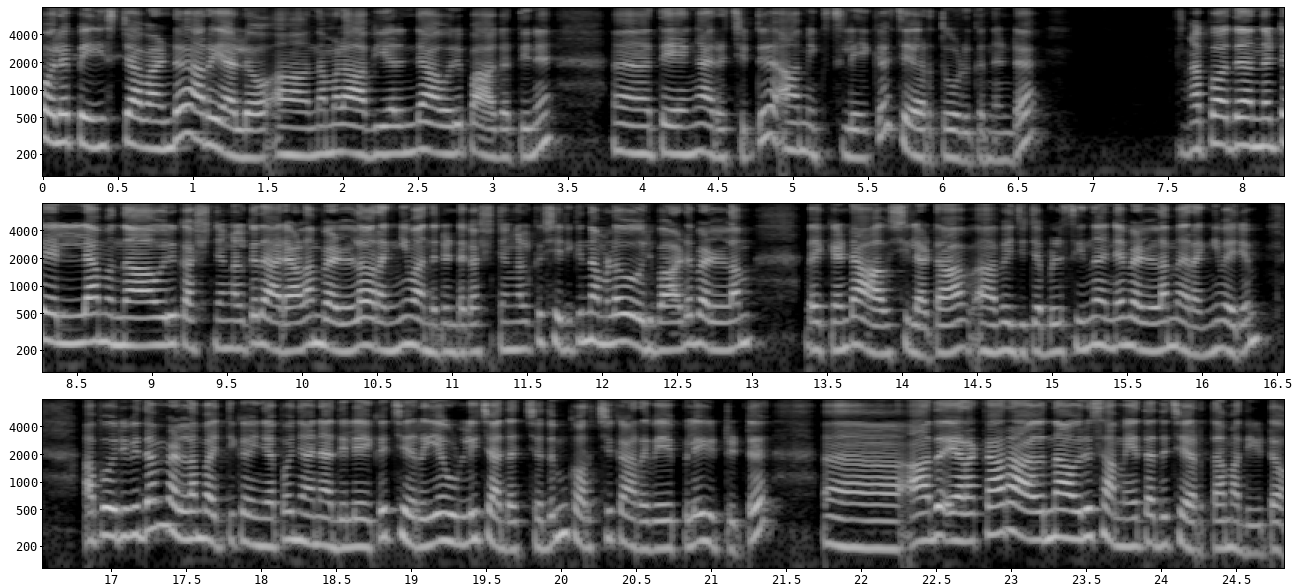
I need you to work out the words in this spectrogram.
പോലെ പേസ്റ്റ് ആവാണ്ട് അറിയാമല്ലോ നമ്മൾ അവിയലിന്റെ ആ ഒരു പാകത്തിന് തേങ്ങ അരച്ചിട്ട് ആ മിക്സിലേക്ക് ചേർത്ത് കൊടുക്കുന്നുണ്ട്. അപ്പോൾ അത് എന്നിട്ട് എല്ലാം ഒന്ന് ആ ഒരു കഷ്ണങ്ങൾക്ക് ധാരാളം വെള്ളം ഇറങ്ങി വന്നിട്ടുണ്ട്. കഷ്ണങ്ങൾക്ക് ശരിക്കും നമ്മൾ ഒരുപാട് വെള്ളം വെക്കേണ്ട ആവശ്യമില്ല കേട്ടോ. ആ വെജിറ്റബിൾസിൽ നിന്ന് തന്നെ വെള്ളം ഇറങ്ങി വരും. അപ്പോൾ ഒരുവിധം വെള്ളം വറ്റി കഴിഞ്ഞപ്പോൾ ഞാൻ അതിലേക്ക് ചെറിയ ഉള്ളി ചതച്ചതും കുറച്ച് കറിവേപ്പില ഇട്ടിട്ട് അത് ഇറക്കാറാകുന്ന ആ ഒരു സമയത്ത് അത് ചേർത്താൽ മതി കേട്ടോ.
